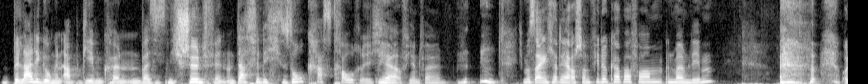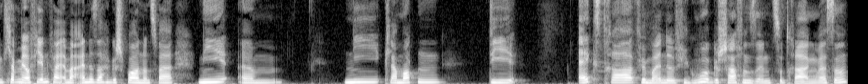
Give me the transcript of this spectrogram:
Beleidigungen abgeben könnten, weil sie es nicht schön finden. Und das finde ich so krass traurig. Ja, auf jeden Fall. Ich muss sagen, ich hatte ja auch schon viele Körperformen in meinem Leben. Und ich habe mir auf jeden Fall immer eine Sache geschworen, und zwar nie, ähm, nie Klamotten, die extra für meine Figur geschaffen sind, zu tragen, weißt du?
